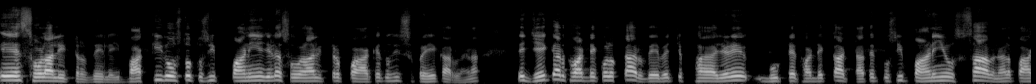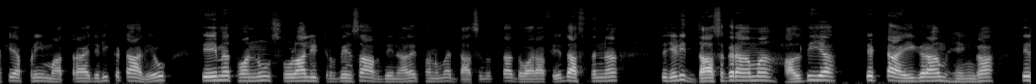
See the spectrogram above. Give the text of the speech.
ਇਹ 16 ਲੀਟਰ ਦੇ ਲਈ। ਬਾਕੀ ਦੋਸਤੋ, ਤੁਸੀਂ ਪਾਣੀ ਹੈ ਜਿਹੜਾ 16 ਲੀਟਰ ਪਾ ਕੇ ਤੁਸੀਂ ਸਪਰੇਅ ਕਰ ਲੈਣਾ। ਤੇ ਜੇਕਰ ਤੁਹਾਡੇ ਕੋਲ ਘਰ ਦੇ ਵਿੱਚ ਫ- ਜਿਹੜੇ ਬੂਟੇ ਤੁਹਾਡੇ ਘੱਟ ਆ, ਤੇ ਤੁਸੀਂ ਪਾਣੀ ਉਸ ਹਿਸਾਬ ਨਾਲ ਪਾ ਕੇ ਆਪਣੀ ਮਾਤਰਾ ਹੈ ਜਿਹੜੀ ਘਟਾ ਲਿਓ। ਤੇ ਇਹ ਮੈਂ ਤੁਹਾਨੂੰ 16 ਲੀਟਰ ਦੇ ਹਿਸਾਬ ਦੇ ਨਾਲ ਇਹ ਤੁਹਾਨੂੰ ਮੈਂ ਦੱਸ ਦਿੱਤਾ, ਦੁਬਾਰਾ ਫੇਰ ਦੱਸ ਦਿੰਨਾ। ਤੇ ਜਿਹੜੀ 10 ਗ੍ਰਾਮ ਆ, ਹਲਦੀ ਆ, ਤੇ 2.5 ਗ੍ਰਾਮ ਹਿੰਗ ਆ, ਤੇ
